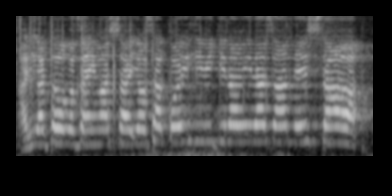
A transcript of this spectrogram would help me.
ありがとうございました。よさこい響きの皆さんでした。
